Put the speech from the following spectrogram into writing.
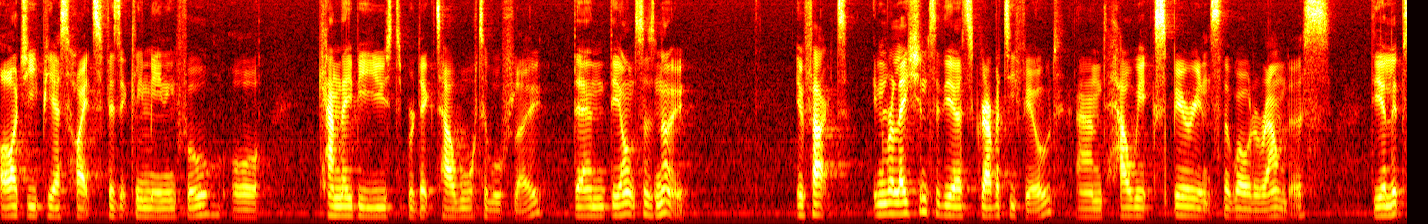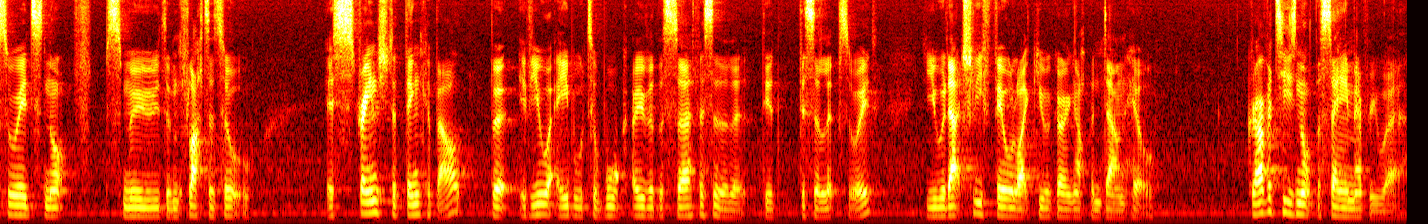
are GPS heights physically meaningful, or can they be used to predict how water will flow, then the answer is no. In fact, in relation to the Earth's gravity field and how we experience the world around us, the ellipsoid's not smooth and flat at all. It's strange to think about, but if you were able to walk over the surface of the, the, this ellipsoid, you would actually feel like you were going up and downhill. Gravity is not the same everywhere.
